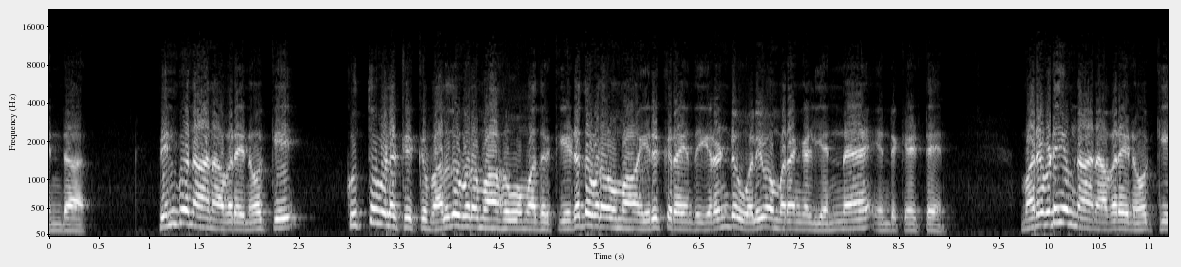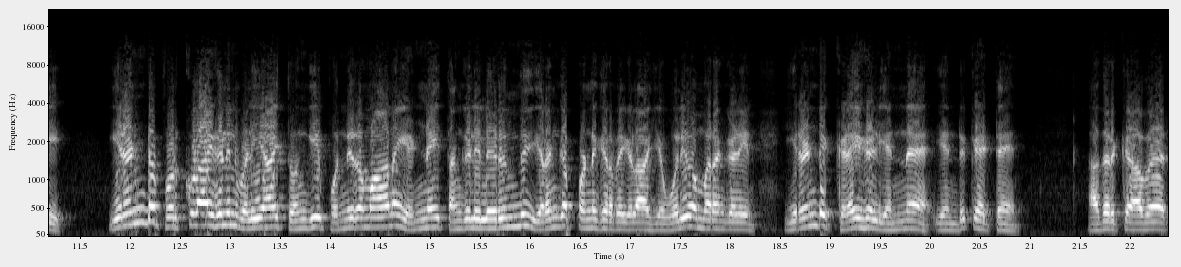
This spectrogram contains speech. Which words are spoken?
என்றார். பின்பு நான் அவரை நோக்கி குத்து விளக்குக்கு வலதுபுறமாகவும் அதற்கு இடதுபுறமாகவும் இருக்கிற இந்த இரண்டு ஒலிவ மரங்கள் என்ன என்று கேட்டேன். மறுபடியும் நான் அவரை நோக்கி இரண்டு பொற்குழாய்களின் வழியாய் தொங்கி பொன்னிறமான எண்ணெய் தங்களிலிருந்து இறங்க பண்ணுகிறவைகளாகிய ஒலிவ மரங்களின் இரண்டு கிளைகள் என்ன என்று கேட்டேன். அதற்கு அவர்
